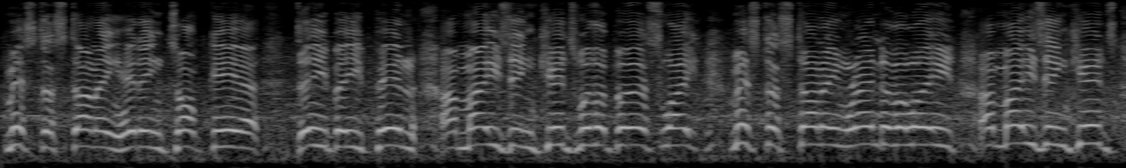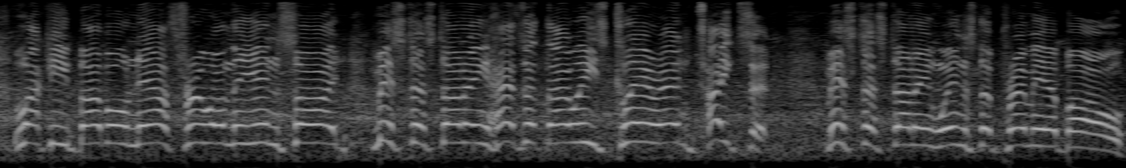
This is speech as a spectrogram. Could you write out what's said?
Mr. Stunning hitting top gear. DB Pin. Amazing Kids with a burst late. Mr. Stunning ran to the lead. Amazing Kids. Lucky Bubble now through on the inside. Mr. Stunning has it though. He's clear and takes it. Mr. Stunning wins the Premier Bowl.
